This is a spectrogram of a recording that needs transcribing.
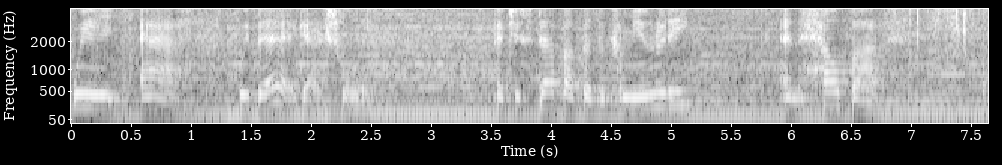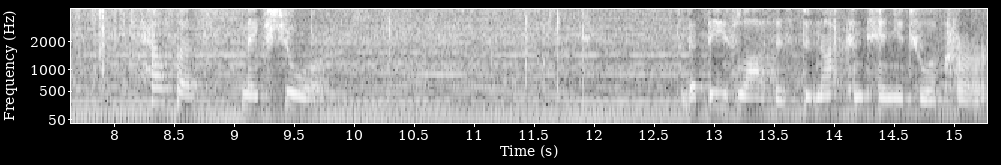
We ask, we beg actually, that you step up as a community and help us, help us make sure that these losses do not continue to occur.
